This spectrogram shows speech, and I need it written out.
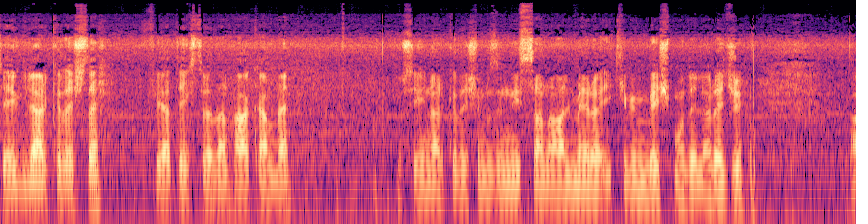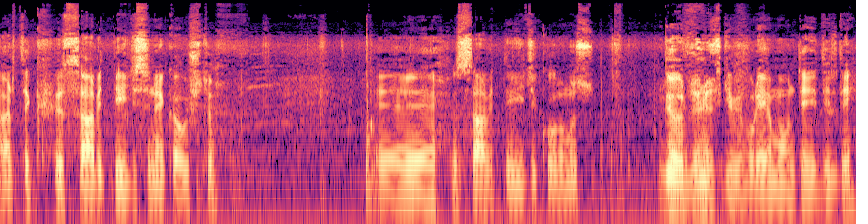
Sevgili arkadaşlar, Fiyat Ekstra'dan Hakan ben. Hüseyin arkadaşımızın Nissan Almera 2005 model aracı artık hız sabitleyicisine kavuştu. Ee, hız sabitleyici kolumuz gördüğünüz gibi buraya monte edildi.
